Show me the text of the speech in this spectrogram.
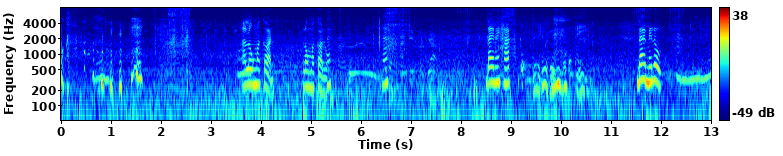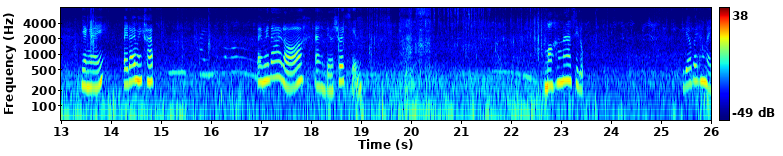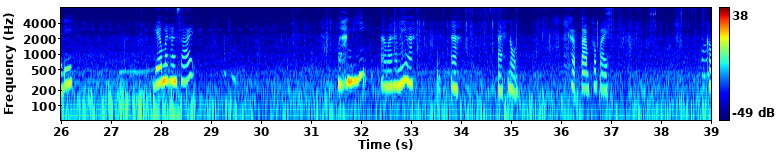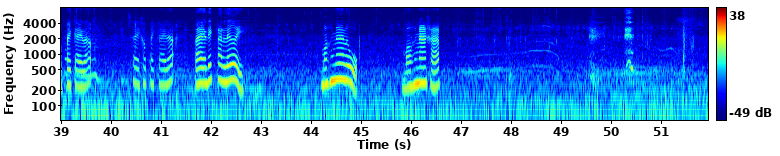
เอาลงมาก่อน ลงมาก่อนลงฮะ ได้ไหมครับ ได้ไหมลูก ยังไง ไปได้ไหมครับ ไปไม่ได้เหรอ อะ เดี๋ยวช่วยเข็น มองข้างหน้าสิลูก เลี้ยวไปทางไหนดี เลี้ยวมาทางซ้าย มาทาง ออะมาทางนี้มา อะ ไปหนนขับตามเข้าไป เข้าไปไกลแล้ว ใช่เข้าไปไกลแล้ว ไปเล็กปันเลย มองข้างหน้าลูก มองข้างหน้าครับ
